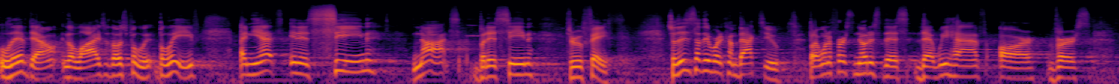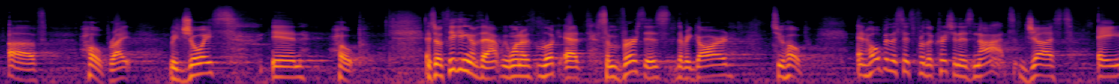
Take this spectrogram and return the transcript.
lived out in the lives of those who believe, and yet it is seen not, but is seen through faith. So, this is something we're going to come back to, but I want to first notice this that we have our verse of hope, right? Rejoice in hope. And so, thinking of that, we want to look at some verses that regard to hope. And hope, in the sense for the Christian, is not just a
